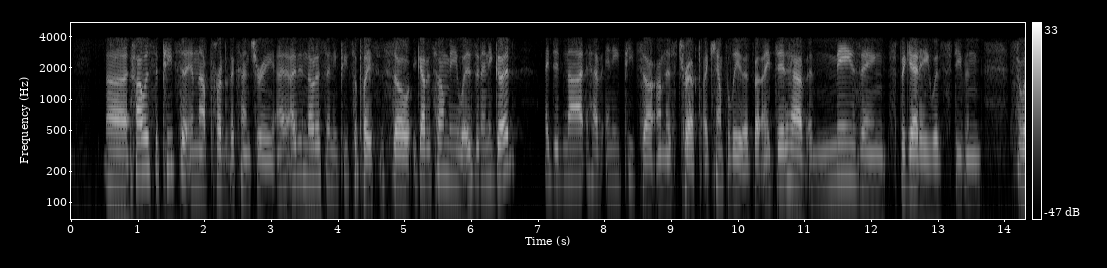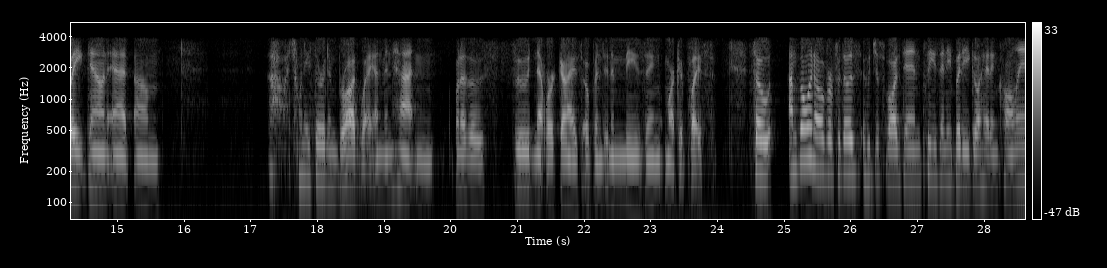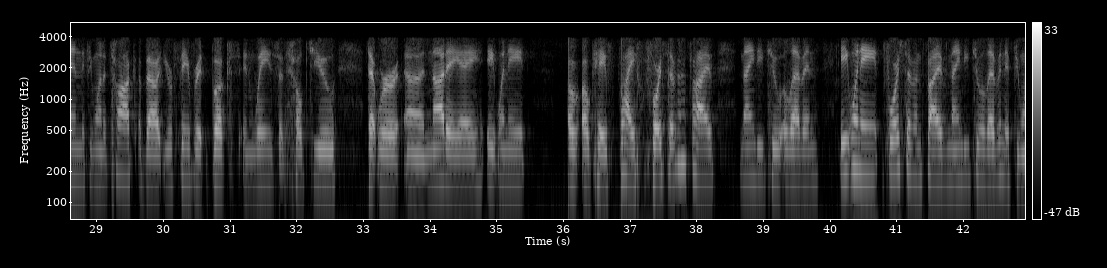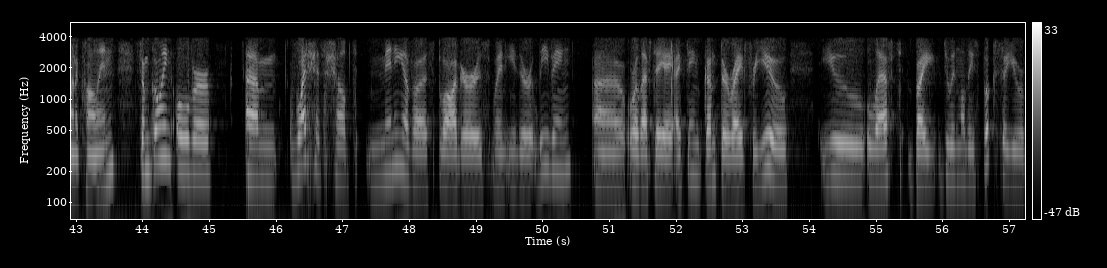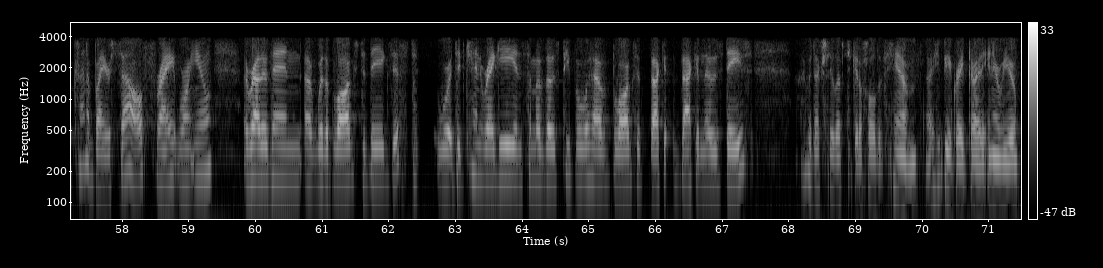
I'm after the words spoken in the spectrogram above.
Uh, how is the pizza in that part of the country? I, I didn't notice any pizza places, so you got to tell me, is it any good? I did not have any pizza on this trip. I can't believe it, but I did have amazing spaghetti with Stephen Slate down at um oh, 23rd and Broadway on Manhattan. One of those Food Network guys opened an amazing marketplace. So I'm going over for those who just logged in. Please, anybody, go ahead and call in if you want to talk about your favorite books and ways that helped you that were uh, not AA. Eight one eight. Oh, okay, five four seven five ninety two eleven. Eight one eight four seven five ninety two eleven. If you want to call in. So I'm going over um, what has helped many of us bloggers when either leaving uh, or left AA. I think Gunther, right for you you left by doing all these books, so you were kind of by yourself, right? Weren't you? Rather than uh, were the blogs did they exist? Or did Ken Ragge and some of those people have blogs at, back at, back in those days? I would actually love to get a hold of him. Uh, he'd be a great guy to interview.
